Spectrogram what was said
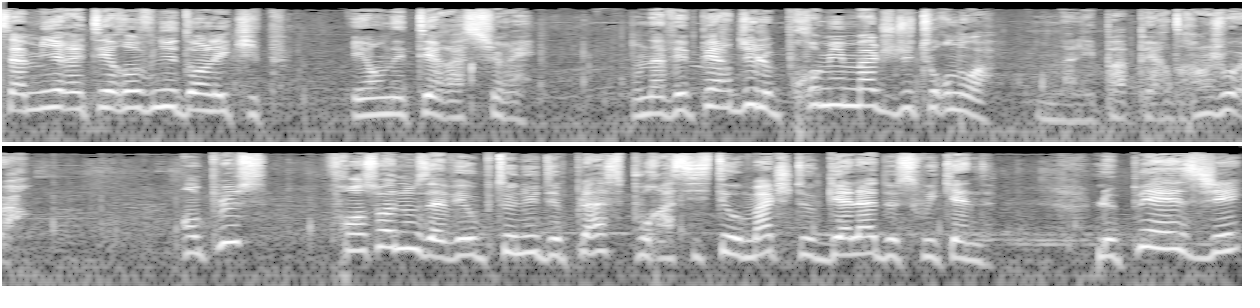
Samir était revenu dans l'équipe et on était rassurés. On avait perdu le premier match du tournoi. On n'allait pas perdre un joueur. En plus, François nous avait obtenu des places pour assister au match de gala de ce week-end. Le PSG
